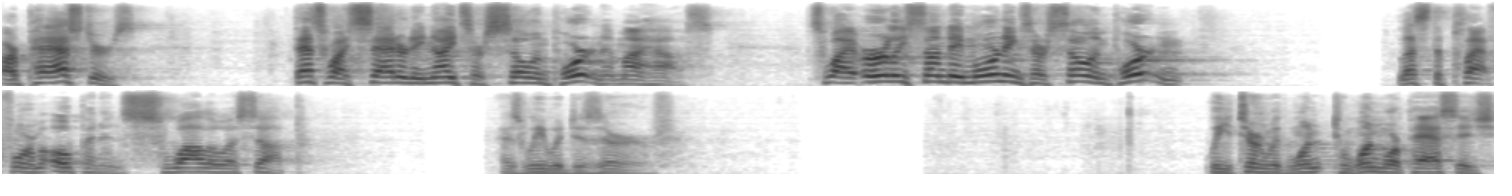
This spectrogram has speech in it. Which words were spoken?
Our pastors, that's why Saturday nights are so important at my house. That's why early Sunday mornings are so important. Lest the platform open and swallow us up as we would deserve. Will you turn with one, to one more passage?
